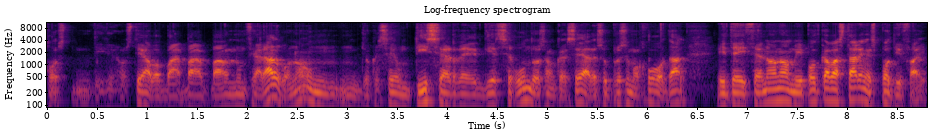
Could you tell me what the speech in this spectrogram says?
"Host- dices, hostia, va, va- va a anunciar algo, ¿no? Un, yo que sé, un teaser de 10 segundos, aunque sea, de su próximo juego, tal. Y te dice, no, no, mi podcast va a estar en Spotify.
